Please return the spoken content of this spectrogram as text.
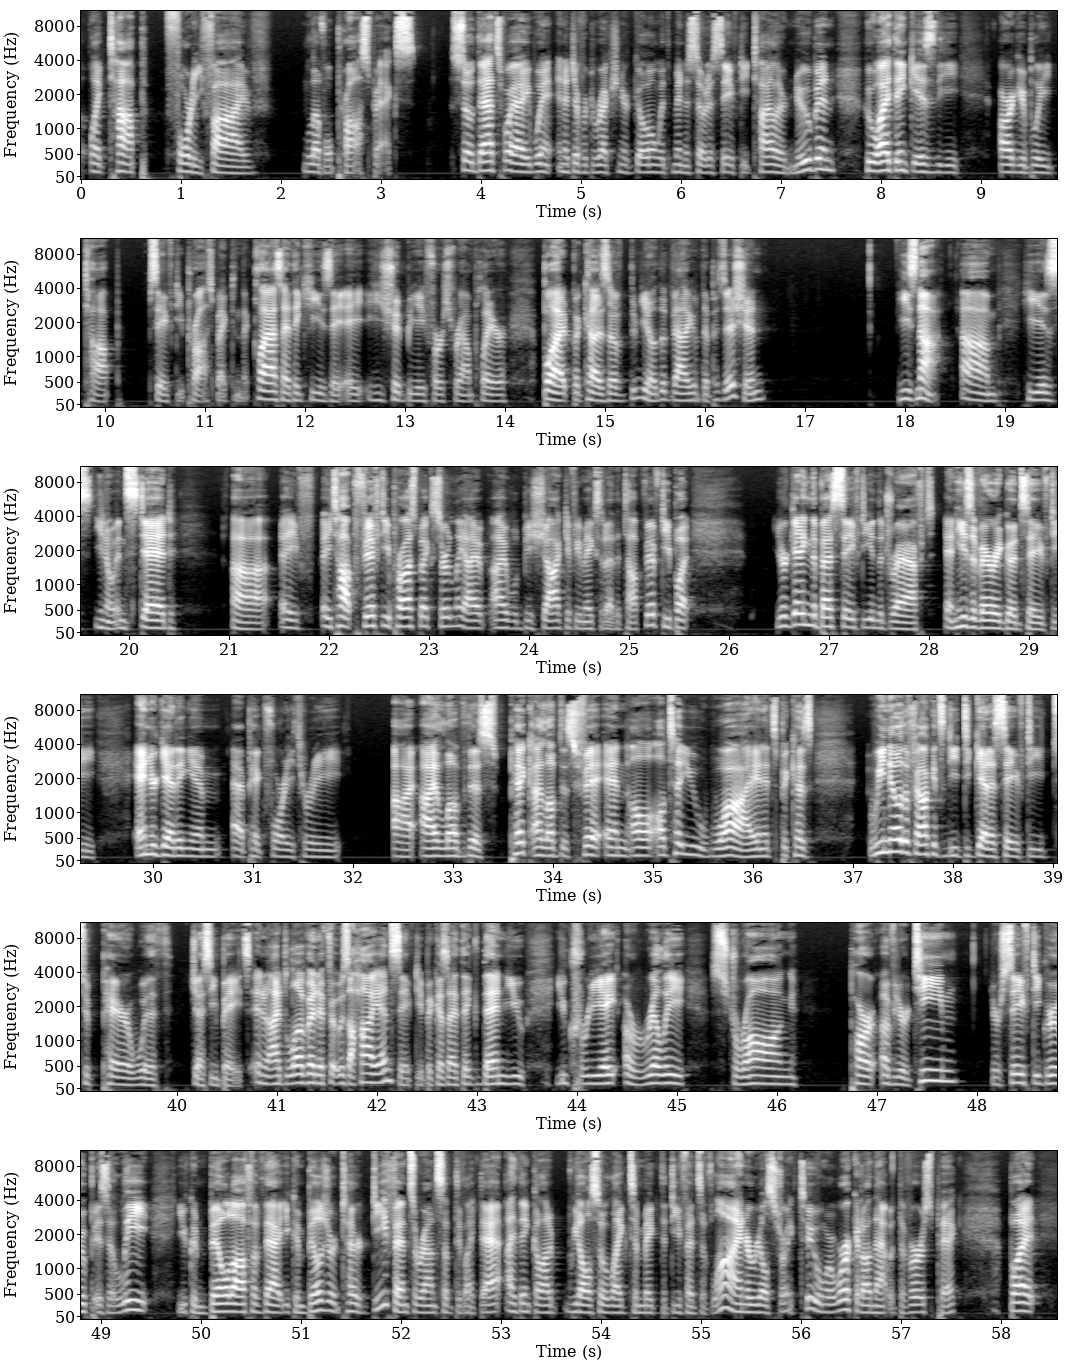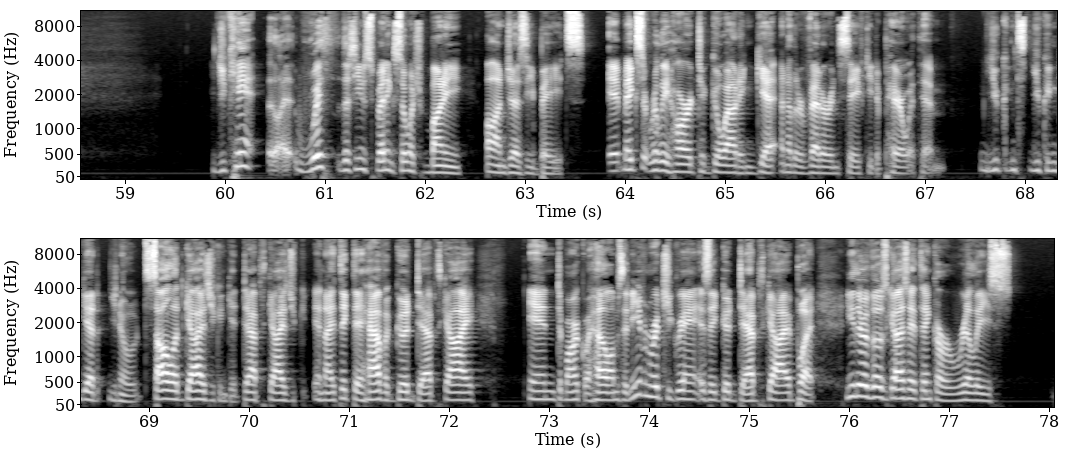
like top 45 level prospects. So that's why I went in a different direction. You're going with Minnesota safety Tyler Nubin, who I think is the arguably top safety prospect in the class. I think he's a, a, he should be a first round player but because of you know the value of the position, he's not. Um, he is you know instead uh, a a top fifty prospect. Certainly, I I would be shocked if he makes it at the top fifty, but you're getting the best safety in the draft, and he's a very good safety, and you're getting him at pick forty three. I I love this pick. I love this fit, and I'll I'll tell you why, and it's because we know the Falcons need to get a safety to pair with Jessie Bates. And I'd love it if it was a high end safety because I think then you you create a really strong part of your team. Your safety group is elite. You can build off of that. You can build your entire defense around something like that. I think a lot of we'd also like to make the defensive line a real strength too, and we're working on that with the verse pick. But you can't uh, with the team spending so much money on Jessie Bates. It makes it really hard to go out and get another veteran safety to pair with him you can you can get you know solid guys, you can get depth guys, can, and I think they have a good depth guy in Demarcco Hellams, and even Richie Grant is a good depth guy, but neither of those guys I think are really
